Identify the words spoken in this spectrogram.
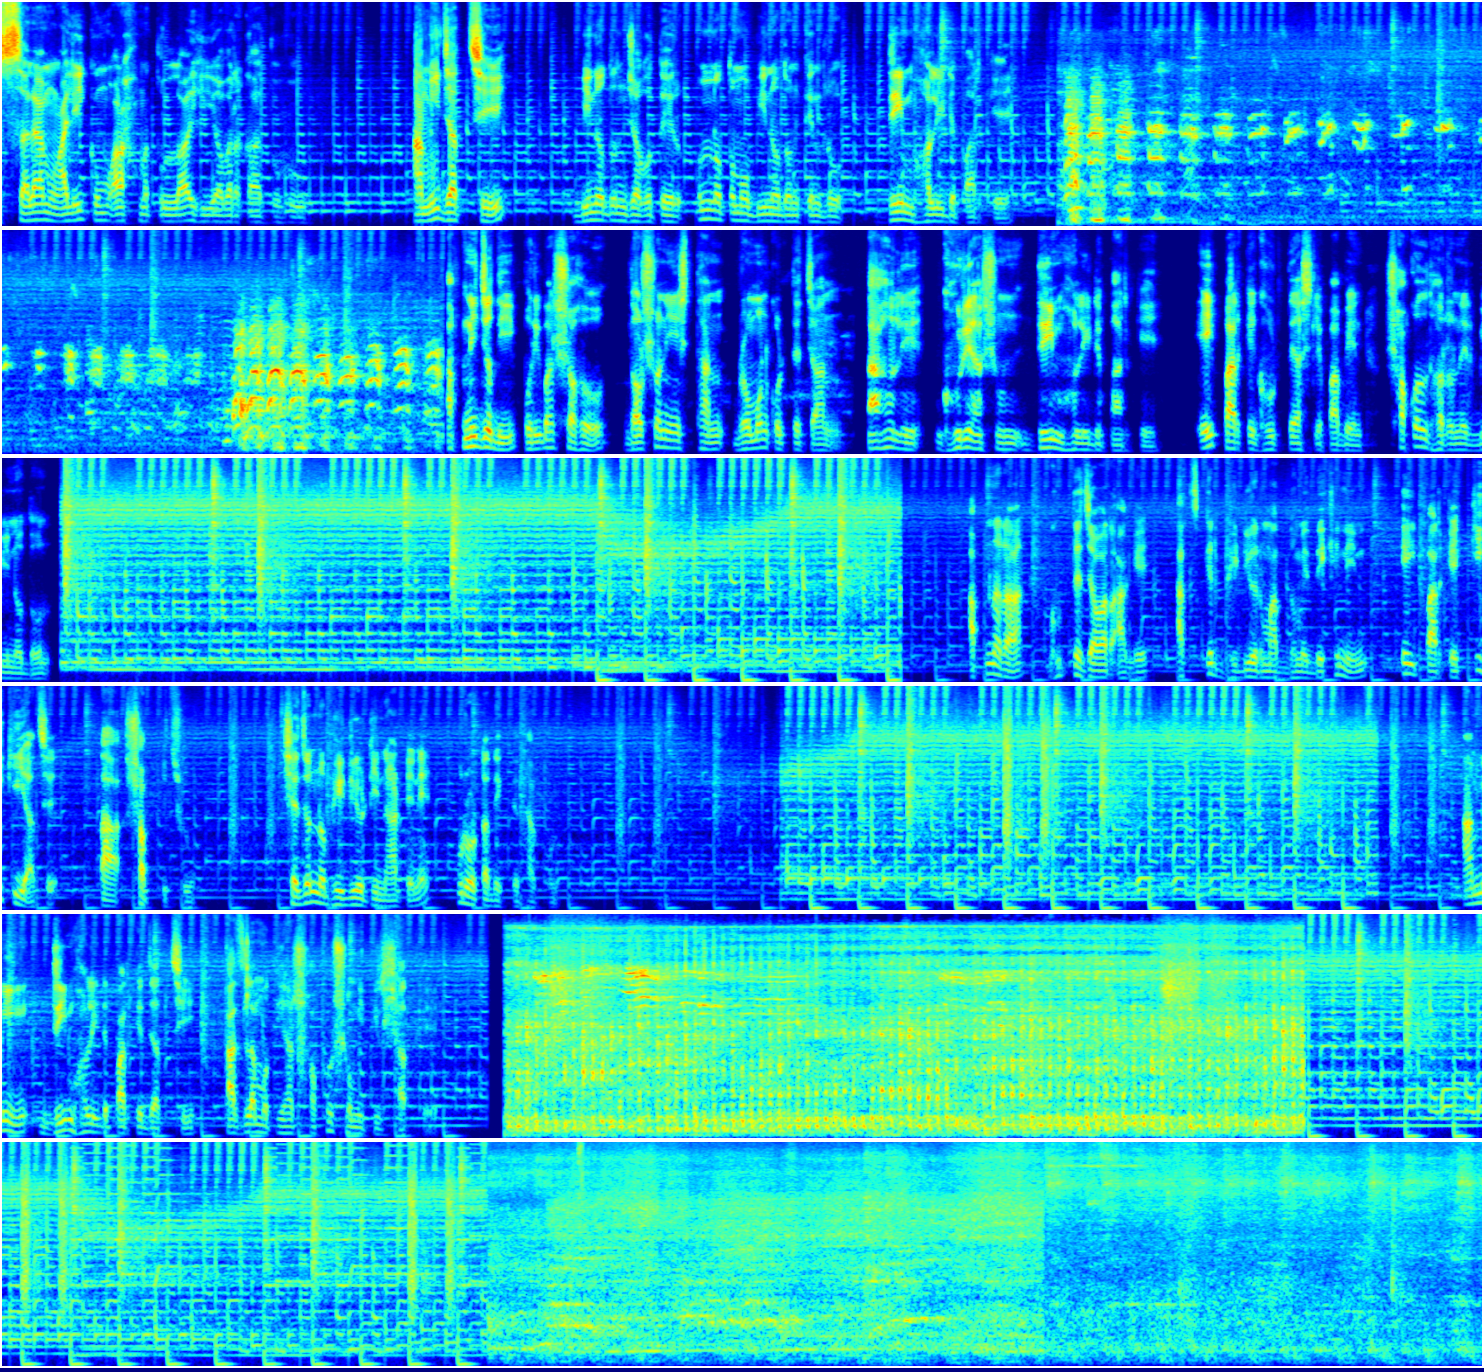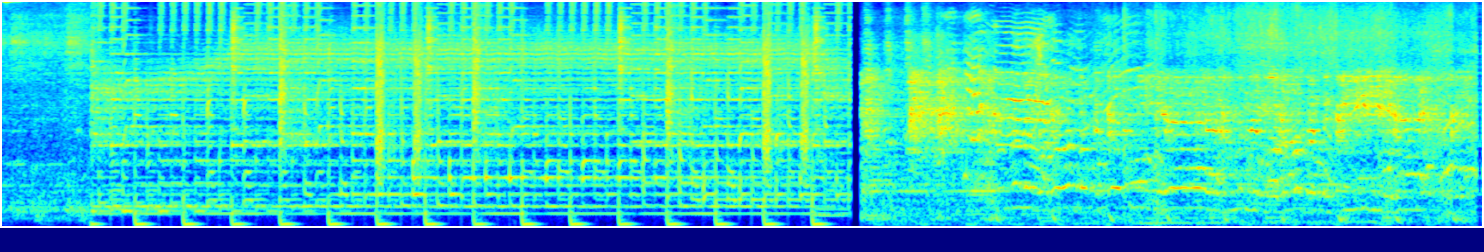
আসসালামু আলাইকুম আরহামতুল্লাহি আবরকাতুহু আমি যাচ্ছি বিনোদন জগতের অন্যতম বিনোদন কেন্দ্র ড্রিম হলিডে পার্কে। আপনি যদি পরিবার সহ দর্শনীয় স্থান ভ্রমণ করতে চান, তাহলে ঘুরে আসুন ড্রিম হলিডে পার্কে। এই পার্কে ঘুরতে আসলে পাবেন সকল ধরনের বিনোদন। আপনারা ঘুরতে যাওয়ার আগে আজকের ভিডিওর মাধ্যমে দেখে নিন এই পার্কে কি কি আছে তা সবকিছু। সেজন্য ভিডিওটি না টেনে পুরোটা দেখতে থাকুন। আমি ড্রিম হলিডে পার্কে যাচ্ছি কাজলা মতিহার সফর সমিতির সাথে।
